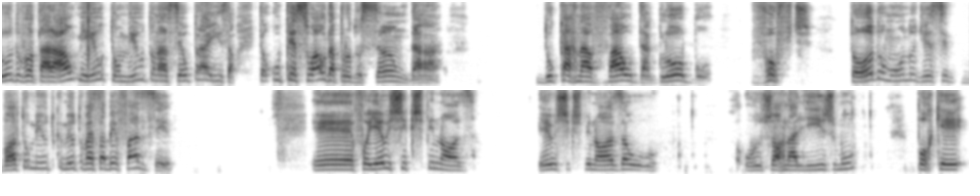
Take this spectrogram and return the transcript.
Tudo votaram. Ah, o Milton, Milton nasceu para isso. Então, o pessoal da produção da do Carnaval da Globo, Vuft, todo mundo disse: bota o Milton, que o Milton vai saber fazer é, foi eu e Chico Espinosa. Eu e Chico Espinosa, o, o jornalismo, porque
